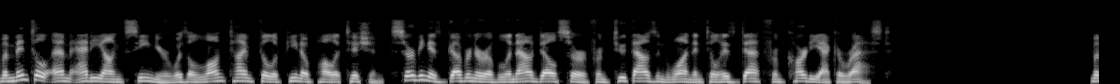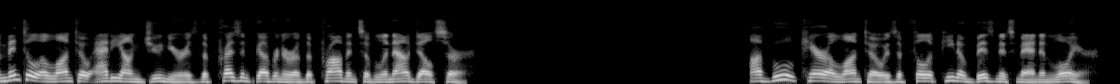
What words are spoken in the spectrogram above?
Mamintal M. Adiong Sr. was a longtime Filipino politician, serving as governor of Lanao del Sur from 2001 until his death from cardiac arrest. Mamintal Alonto Adiong Jr. is the present governor of the province of Lanao del Sur. Abul Khair Alonto is a Filipino businessman and lawyer.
